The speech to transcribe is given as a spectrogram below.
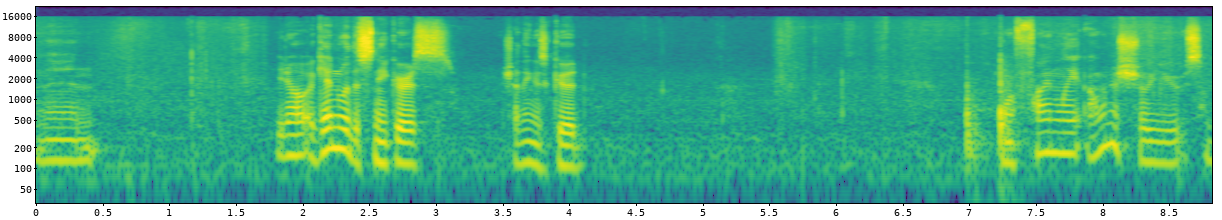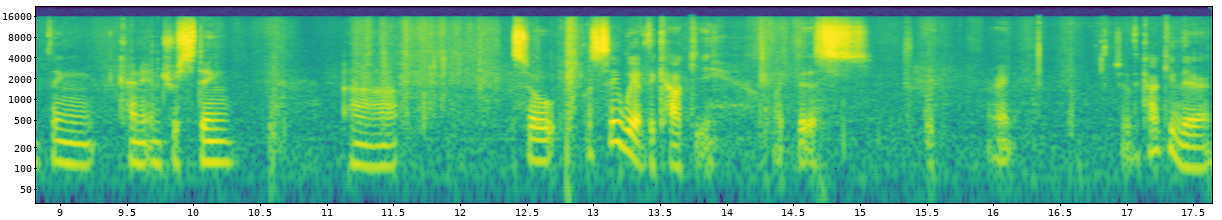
And then, you know, again with the sneakers, which I think is good. Well, finally, I want to show you something kind of interesting. Uh, so let's say we have the khaki like this, right? So the khaki there.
